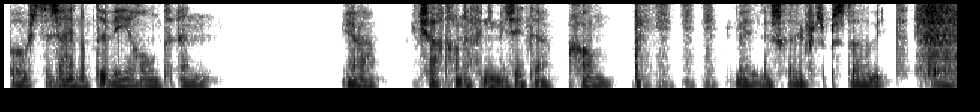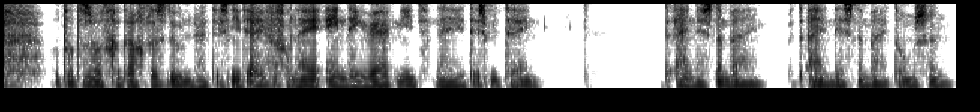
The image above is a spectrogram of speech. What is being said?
Boos te zijn op de wereld en ja, zag het gewoon even niet meer zitten. Gewoon, mijn hele schrijvers bestaan niet. Want dat is wat gedachten doen. Het is niet even van, hé, hey, één ding werkt niet. Nee, het is meteen. Het einde is nabij. Het einde is nabij, Thompson.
